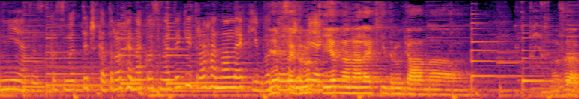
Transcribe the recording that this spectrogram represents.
Nie, to jest kosmetyczka. Trochę na kosmetyki, trochę na leki, bo Dwie to jak... przegródki, jedna na leki, druga na, na żel.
